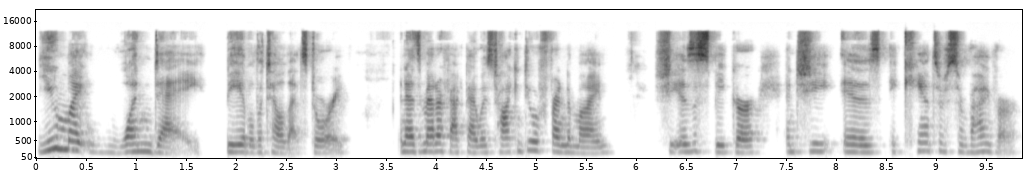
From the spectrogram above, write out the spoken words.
You might one day be able to tell that story. And as a matter of fact, I was talking to a friend of mine. She is a speaker and she is a cancer survivor.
